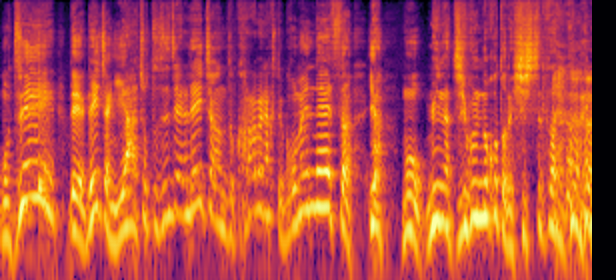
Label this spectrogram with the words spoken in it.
もう全員でレイちゃんに「いやちょっと全然レイちゃんと絡めなくてごめんね」っつったら「いやもうみんな自分のことで必死でたんだ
